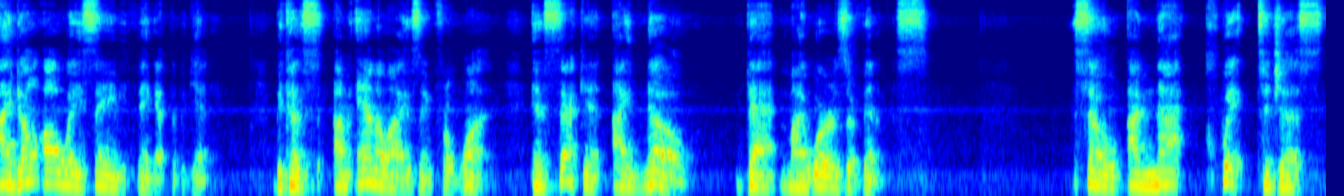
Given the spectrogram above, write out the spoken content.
I don't always say anything at the beginning because I'm analyzing for one. And second, I know that my words are venomous so I'm not quick to just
